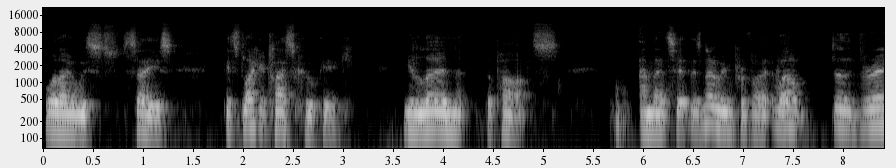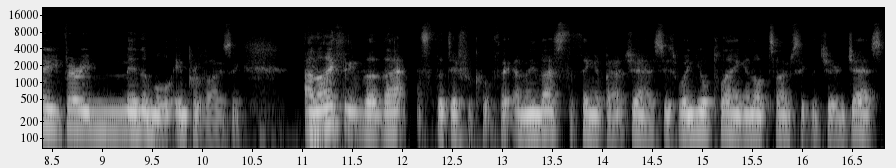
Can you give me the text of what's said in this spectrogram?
what I always say is it's like a classical gig. You learn the parts, and that's it. There's no improvise. Well, very very minimal improvising and i think that that's the difficult thing i mean that's the thing about jazz is when you're playing an odd time signature in jazz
